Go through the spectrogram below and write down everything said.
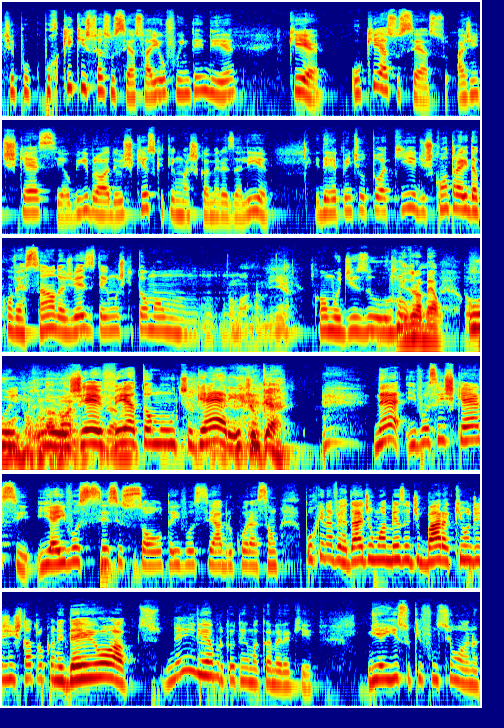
Tipo, por que, que isso é sucesso? Aí eu fui entender que o que é sucesso? A gente esquece, é o Big Brother. Eu esqueço que tem umas câmeras ali e de repente eu tô aqui descontraída conversando. Às vezes tem uns que tomam um. Toma uma raminha. Como diz o. Hidromel. O, o, o GV toma um Tugeri. Tugeri. Né? E você esquece. E aí você se solta e você abre o coração. Porque, na verdade, é uma mesa de bar aqui onde a gente está trocando ideia e eu ó, nem lembro que eu tenho uma câmera aqui. E é isso que funciona.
